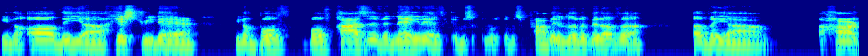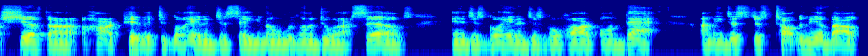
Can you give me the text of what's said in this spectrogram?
you know, all the uh, history there, you know, both both positive and negative. It was it was probably a little bit of a of a uh, a hard shift or a hard pivot to go ahead and just say, you know, we're going to do it ourselves and just go ahead and just go hard on that. I mean, just just talk to me about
